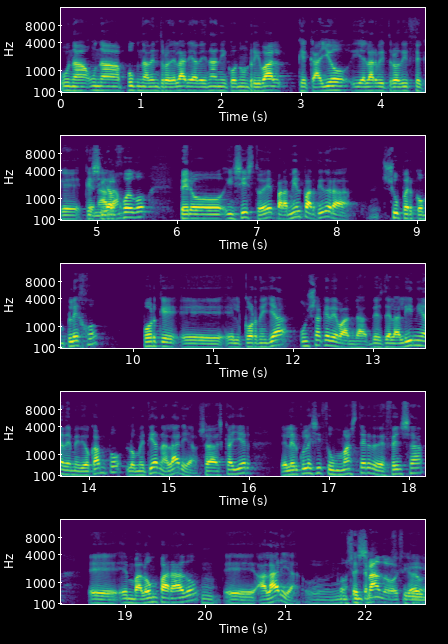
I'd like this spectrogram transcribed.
Una, una pugna dentro del área de Nani con un rival que cayó y el árbitro dice que, que Que siga nada. el juego. Pero, insisto, ¿eh? para mí el partido era súper complejo porque eh, el Cornellá, un saque de banda desde la línea de mediocampo, lo metían al área. O sea, es que ayer el Hércules hizo un máster de defensa eh, en balón parado eh, al área. No sé si- Concentrado, sí, claro,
